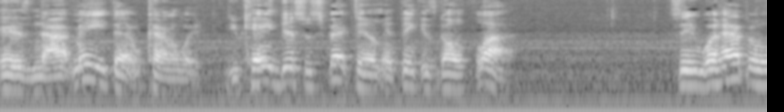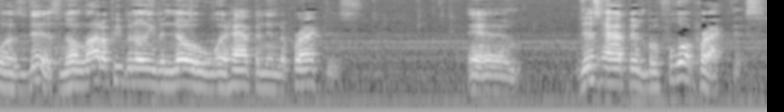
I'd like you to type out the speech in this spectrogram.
is not made that kind of way. You can't disrespect him and think it's going to fly. See, what happened was this. A lot of people don't even know what happened in the practice. And this happened before practice.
